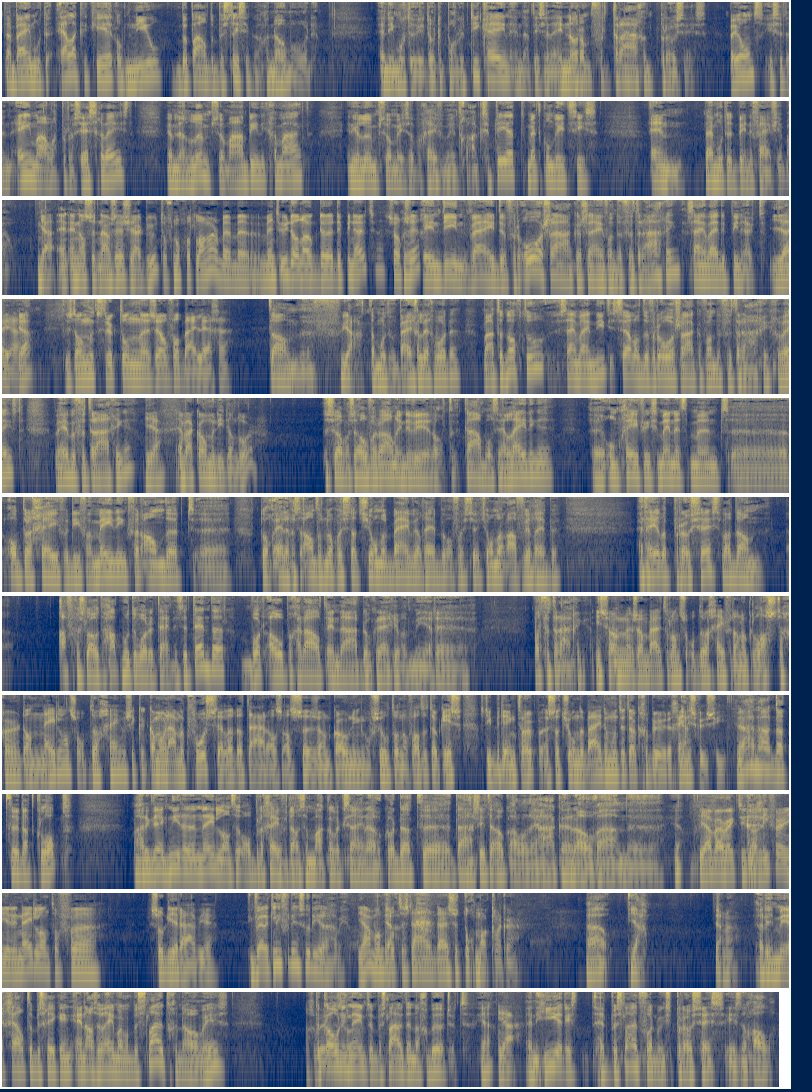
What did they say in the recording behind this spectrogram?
Daarbij moeten elke keer opnieuw bepaalde beslissingen genomen worden. En die moeten weer door de politiek heen. En dat is een enorm vertragend proces. Bij ons is het een eenmalig proces geweest. We hebben een lump sum aanbieding gemaakt. En die lump sum is op een gegeven moment geaccepteerd met condities. En wij moeten het binnen vijf jaar bouwen. Ja, en, en als het nou zes jaar duurt of nog wat langer, bent u dan ook de, de pineut, zo gezegd? Indien wij de veroorzaker zijn van de vertraging, zijn wij de pineut. Ja, ja. ja? Dus dan moet Structon zelf wat bijleggen? Dan, ja, dan moet het bijgelegd worden. Maar tot nog toe zijn wij niet zelf de veroorzaker van de vertraging geweest. We hebben vertragingen. Ja, en waar komen die dan door? Zoals overal in de wereld, kabels en leidingen. uh, omgevingsmanagement, uh, opdrachtgever die van mening verandert, uh, toch ergens anders nog een station erbij wil hebben of een station eraf wil hebben. Het hele proces, wat dan afgesloten had moeten worden tijdens de tender, wordt opengehaald en daardoor krijg je wat meer wat vertragingen. Is zo'n zo'n buitenlandse opdrachtgever dan ook lastiger dan Nederlandse opdrachtgevers? Ik kan me namelijk voorstellen dat daar als, als eh, zo'n koning of sultan of wat het ook is, als die bedenkt, hup, een station erbij, dan moet het ook gebeuren. Geen discussie. Ja, nou, dat, uh, dat klopt. Maar ik denk niet dat een Nederlandse opdrachtgever nou zo makkelijk zijn ook hoor. Dat, uh, daar zitten ook allerlei haken en ogen aan. ja. ja, waar werkt u dan liever? Hier in Nederland of Saudi-Arabië? Ik werk liever in Saudi-Arabië. Ja, want Wat is daar, daar is het toch makkelijker. Nou, ja. ja. Nou. Er is meer geld ter beschikking. En als er eenmaal een besluit genomen is. De koning neemt een besluit en dan gebeurt het. Ja? ja? En hier is het besluitvormingsproces is nogal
